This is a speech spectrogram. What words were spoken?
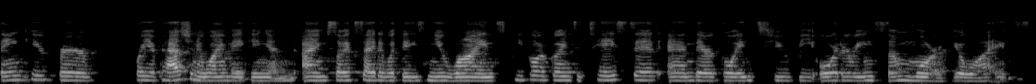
Thank you for for your passion in winemaking and i'm so excited with these new wines. People are going to taste it and they're going to be ordering some more of your wines.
